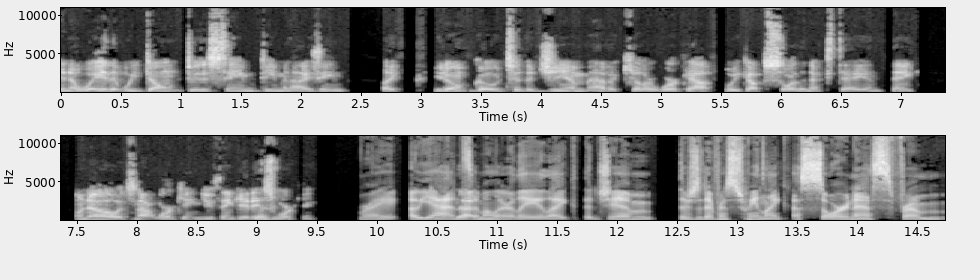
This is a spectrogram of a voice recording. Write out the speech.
in a way that we don't do the same demonizing. Like you don't go to the gym, have a killer workout, wake up sore the next day and think, oh no, it's not working. You think it is working. Right. Oh yeah. And that, similarly, like the gym, there's a difference between like a soreness from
